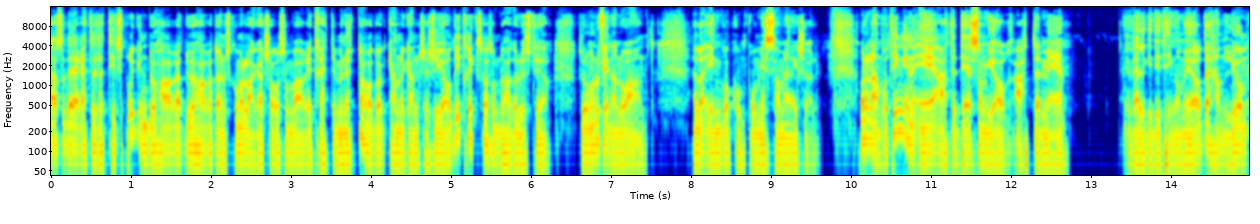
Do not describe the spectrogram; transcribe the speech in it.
altså det, er rett og slett tidsbruken. Du har, du har, et ønske om å lage et show som varer i 30 minutter, og da kan du kanskje ikke gjøre de triksa som du hadde lyst til å gjøre. Så da må du finne noe annet. Eller inngå kompromisser med deg sjøl. Og den andre tingen er at det som gjør at vi velger de tingene vi gjør, det handler jo om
